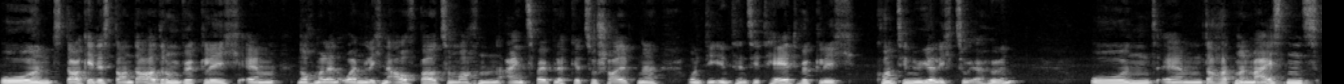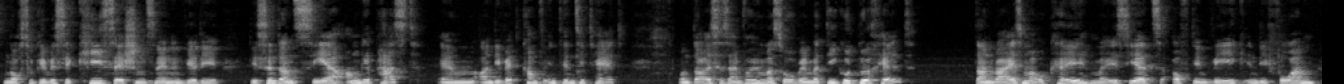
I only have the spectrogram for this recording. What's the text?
Und da geht es dann darum, wirklich ähm, nochmal einen ordentlichen Aufbau zu machen, ein, zwei Blöcke zu schalten und die Intensität wirklich kontinuierlich zu erhöhen. Und ähm, da hat man meistens noch so gewisse Key Sessions, nennen wir die. Die sind dann sehr angepasst ähm, an die Wettkampfintensität. Und da ist es einfach immer so, wenn man die gut durchhält, dann weiß man, okay, man ist jetzt auf dem Weg in die Form,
